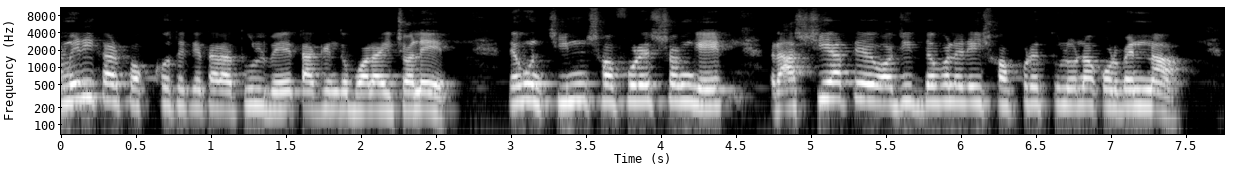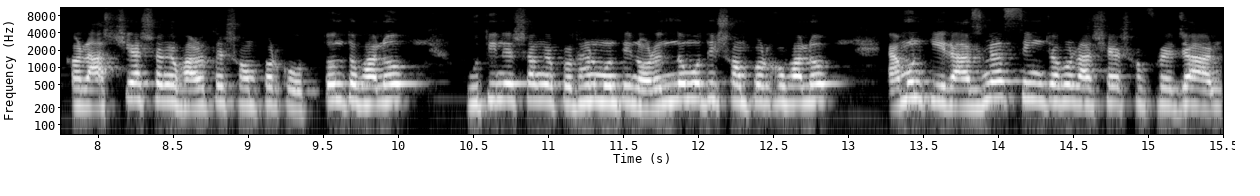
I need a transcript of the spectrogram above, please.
আমেরিকার পক্ষ থেকে তারা তুলবে তা কিন্তু বলাই চলে দেখুন চীন সফরের সঙ্গে রাশিয়াতে অজিত দেভালের এই সফরের তুলনা করবেন না। কারণ রাশিয়ার সঙ্গে ভারতের সম্পর্ক অত্যন্ত ভালো, পুতিনের সঙ্গে প্রধানমন্ত্রী নরেন্দ্র মোদীর সম্পর্ক ভালো, এমনকি রাজনাথ সিং যখন রাশিয়া সফরে যান,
